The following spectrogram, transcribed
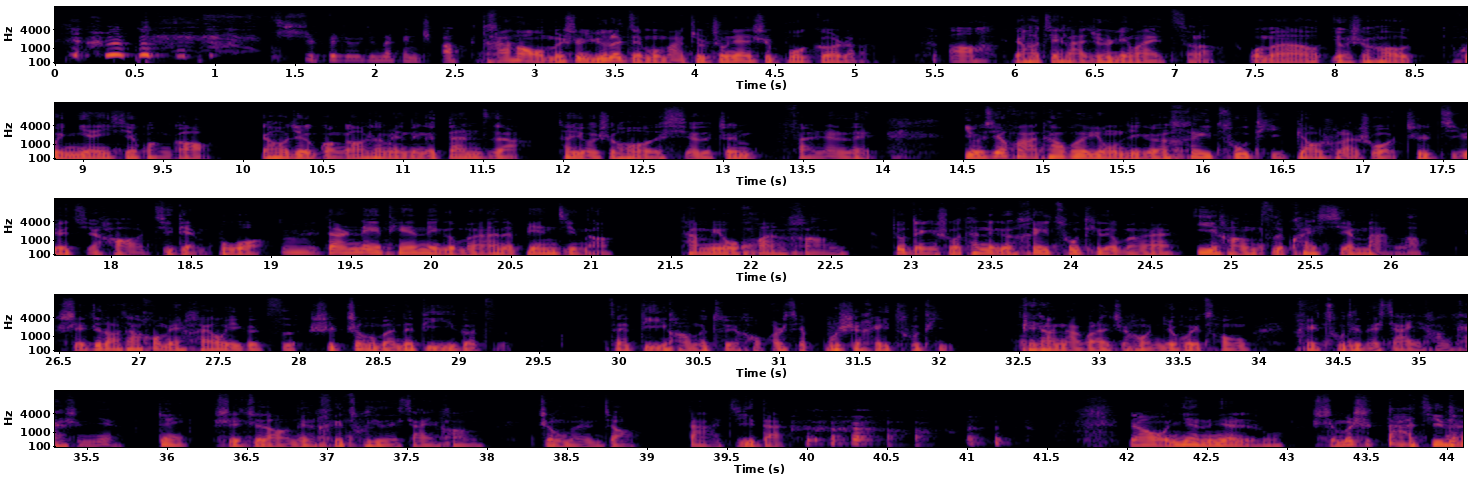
十分钟真的很长，还好我们是娱乐节目嘛，就中间是播歌的吧。哦，然后接下来就是另外一次了。我们有时候会念一些广告，然后这个广告上面那个单子啊，它有时候写的真反人类。有些话他会用这个黑粗体标出来说这是几月几号几点播。嗯，但是那天那个文案的编辑呢，他没有换行，就等于说他那个黑粗体的文案一行字快写满了，谁知道他后面还有一个字是正文的第一个字。在第一行的最后，而且不是黑粗体。平常拿过来之后，你就会从黑粗体的下一行开始念。对，谁知道那个黑粗体的下一行正文叫大鸡蛋？然后我念着念着说：“什么是大鸡蛋？”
